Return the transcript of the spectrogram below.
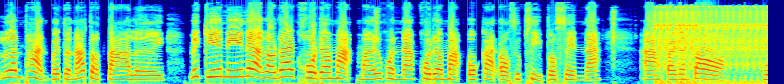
เลื่อนผ่านไปต่อหน้าต่อตาเลย เมื่อกี้นี้เนี่ยเราได้โคดามะมาทุกคนนะ โคดามะโอกาสออก 14%นะ อะไปกันต่อ โห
